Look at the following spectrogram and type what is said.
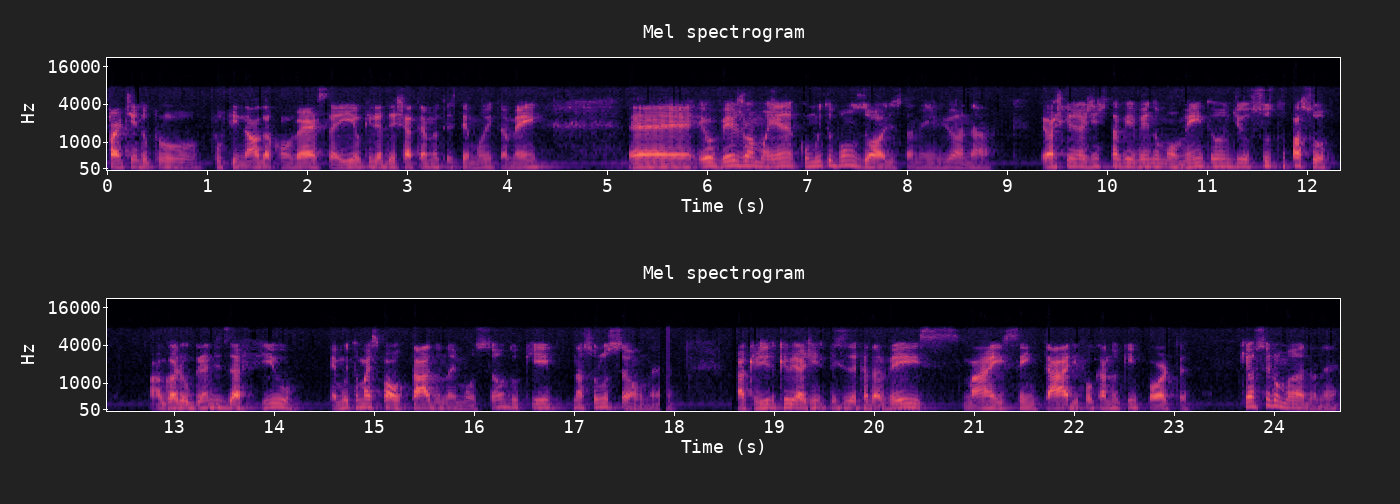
partindo para o final da conversa aí. Eu queria deixar até meu testemunho também. É, eu vejo amanhã com muito bons olhos também, viu, Ana? Eu acho que a gente está vivendo um momento onde o susto passou. Agora o grande desafio é muito mais pautado na emoção do que na solução, né? Acredito que a gente precisa cada vez mais sentar e focar no que importa, que é o ser humano, né?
